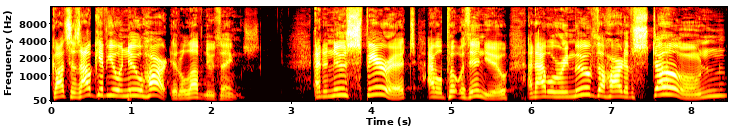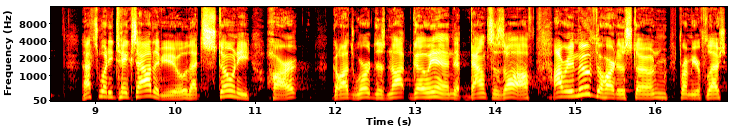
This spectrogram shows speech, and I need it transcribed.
God says, I'll give you a new heart. It'll love new things. And a new spirit I will put within you, and I will remove the heart of stone. That's what he takes out of you, that stony heart, God's word does not go in, it bounces off. I'll remove the heart of stone from your flesh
